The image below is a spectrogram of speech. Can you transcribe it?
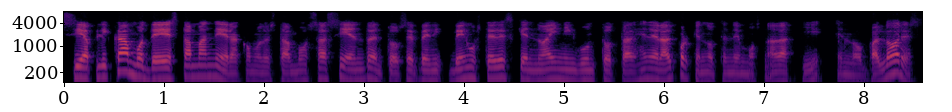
Si aplicamos de esta manera, como lo estamos haciendo, entonces ven, ustedes que no hay ningún total general porque no tenemos nada aquí en los valores.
